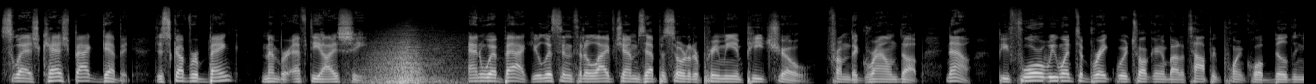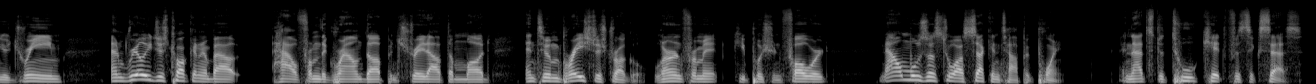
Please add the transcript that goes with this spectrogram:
slash cashback debit. Discover Bank, member FDIC. And we're back. You're listening to the Life Gems episode of the Premium Pete Show from the ground up. Now, before we went to break, we are talking about a topic point called building your dream and really just talking about how from the ground up and straight out the mud and to embrace the struggle, learn from it, keep pushing forward. Now moves us to our second topic point, and that's the toolkit for success.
